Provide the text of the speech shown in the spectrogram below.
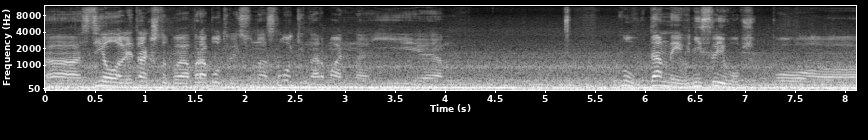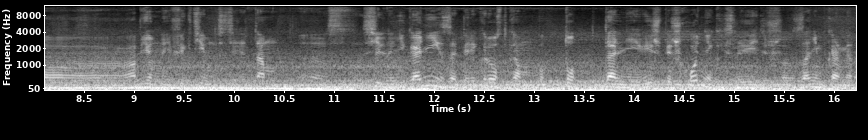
э, сделали так, чтобы обработались у нас логи нормально и э, ну, данные внесли, в общем, по объемной эффективности. Там э, сильно не гони за перекрестком. Вот тот дальний, видишь, пешеходник, если видишь, за ним камера.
